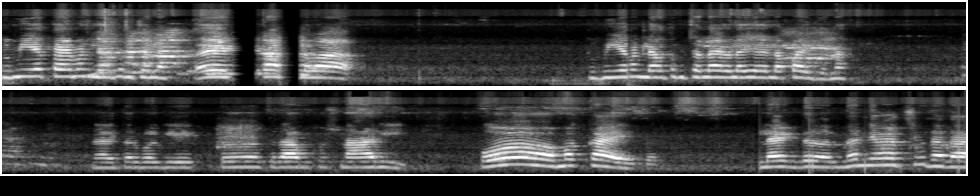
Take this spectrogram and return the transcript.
तुम्ही येताय म्हणल्यावर तुमच्या कालवा. तुम्ही ये म्हणल्यावर तुमच्या लाईव्हला यायला पाहिजे ना. नाहीतर बघ एकच रामकृष्ण हरी हो मग काय तर? लाईक डन धन्यवाद शिवदादा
